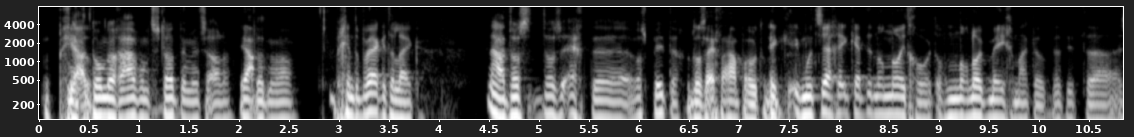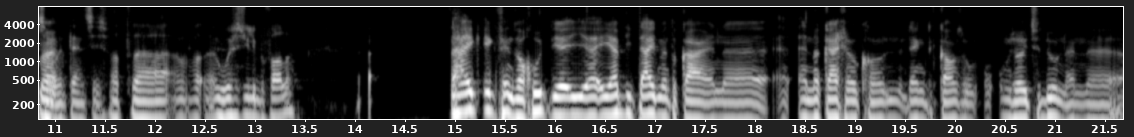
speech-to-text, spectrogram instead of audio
Het begint, Ja, op, donderdagavond stad en met z'n allen. Ja. Dat nog wel. begint op werken te lijken. Nou, het was, het was echt eh, was pittig. Het was echt aanpoten. Ik, ik moet zeggen, ik heb dit nog nooit gehoord. Of nog nooit meegemaakt ook, dat dit eh, zo Nee. intens is. Wat, eh, wat- hoe is het jullie bevallen? Nou, ik, ik vind het wel goed. Je, je, je hebt die tijd met elkaar en, eh, en, dan krijg je ook gewoon, denk ik, de kans om, om zoiets te doen. En eh,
